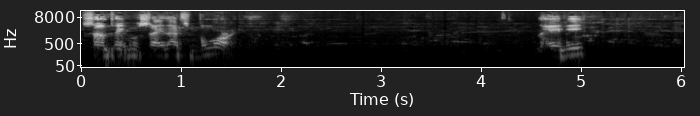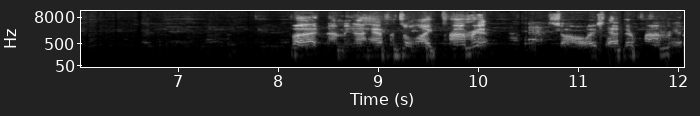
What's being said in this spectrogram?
Some people say that's boring. Maybe. But I mean, I happen to like prime rib. So I always have their prime rib.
